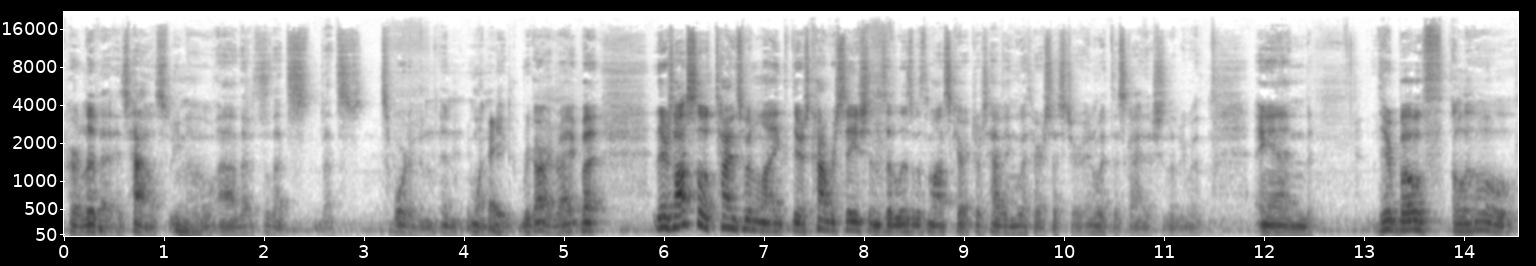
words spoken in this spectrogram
her live at his house. You know, uh, that's that's that's supportive in, in one right. regard, right? But there's also times when like there's conversations that Elisabeth Moss character is having with her sister and with this guy that she's living with, and they're both a little,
